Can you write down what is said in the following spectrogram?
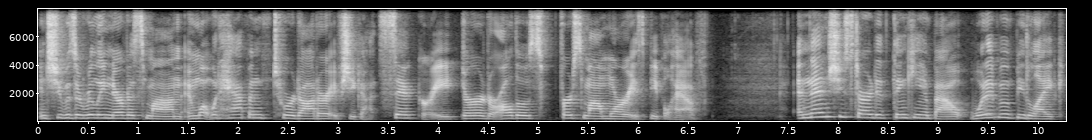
and she was a really nervous mom and what would happen to her daughter if she got sick or ate dirt or all those first mom worries people have. And then she started thinking about what it would be like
